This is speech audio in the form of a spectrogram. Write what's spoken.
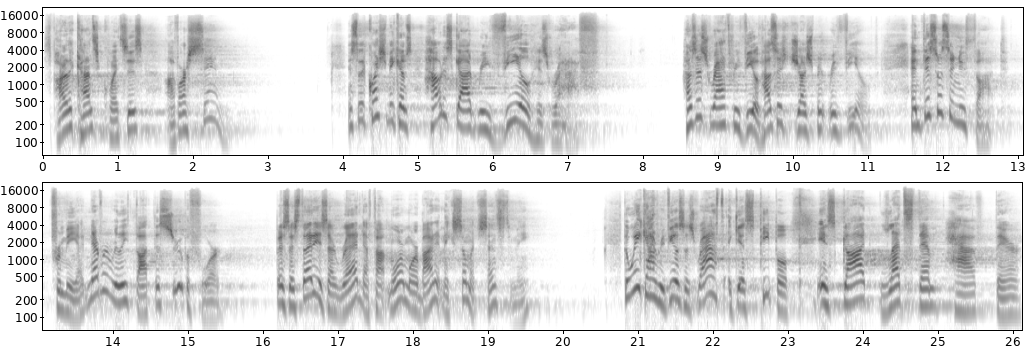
it's part of the consequences of our sin. And so the question becomes how does God reveal his wrath? How's this wrath revealed? How's this judgment revealed? And this was a new thought for me. I'd never really thought this through before. But as I studied, as I read, I thought more and more about it, it makes so much sense to me. The way God reveals his wrath against people is God lets them have their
